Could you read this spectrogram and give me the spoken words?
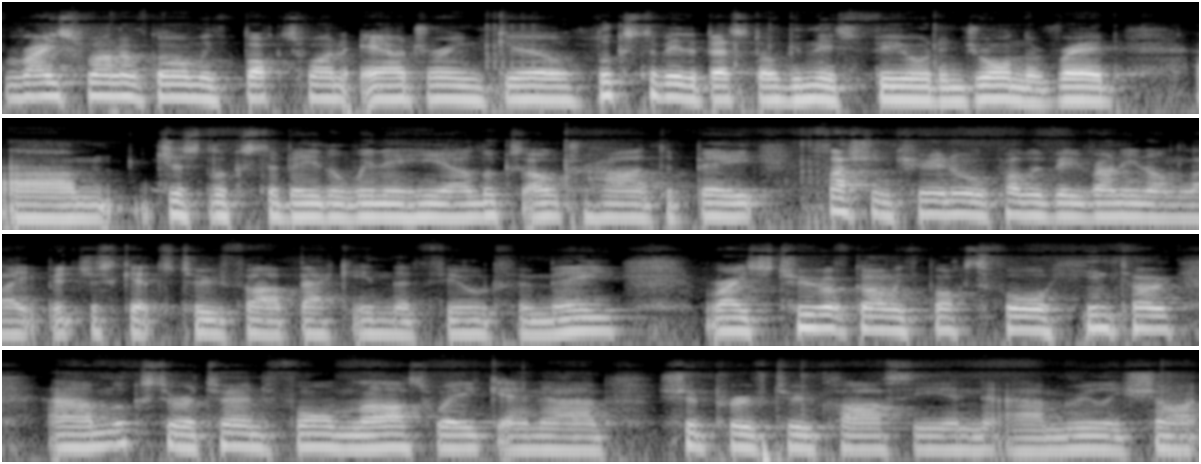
Race 1, I've gone with box 1, Our Dream Girl. Looks to be the best dog in this field and drawn the red. Um, just looks to be the winner here. Looks ultra hard to beat. Flashing Kuna will probably be running on late, but just gets too far back in the field for me. Race two, I've gone with box four, Hinto. Um, looks to return to form last week and um, should prove too classy and um, really shine.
